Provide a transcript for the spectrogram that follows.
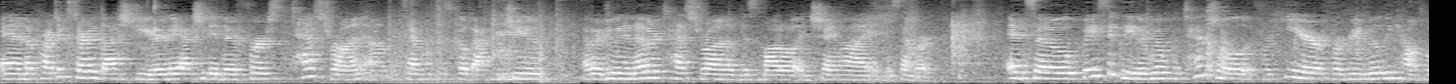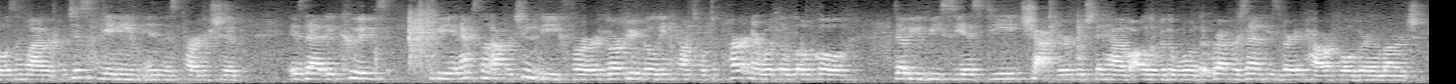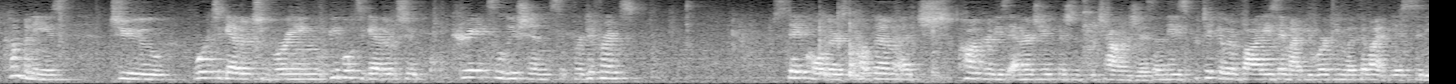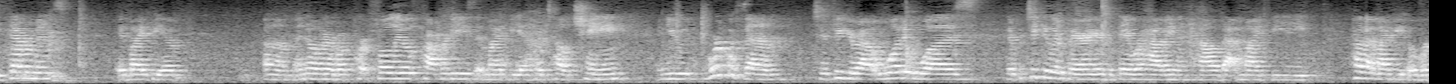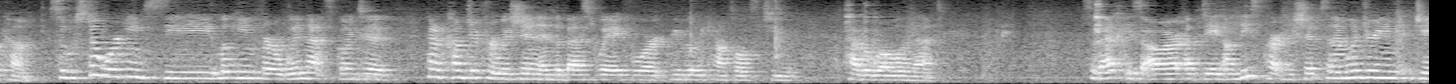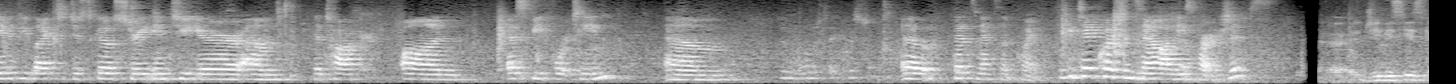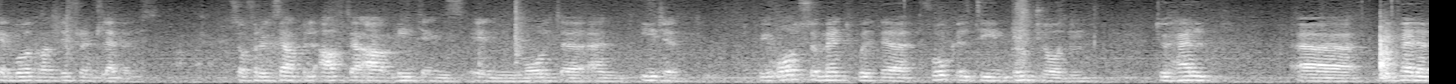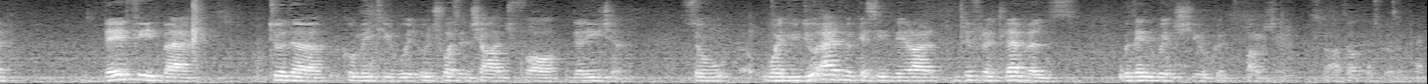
And the project started last year. They actually did their first test run um, in San Francisco back in June, and they're doing another test run of this model in Shanghai in December. And so basically the real potential for here for green building councils and why we're participating in this partnership is that it could be an excellent opportunity for your Green Building Council to partner with a local WBCSD chapter, which they have all over the world that represent these very powerful, very large companies, to work together to bring people together to create solutions for different stakeholders to help them conquer these energy efficiency challenges. And these particular bodies they might be working with, it might be a city government, it might be a um, an owner of a portfolio of properties, it might be a hotel chain, and you would work with them to figure out what it was, their particular barriers that they were having and how that might be how that might be overcome. So we're still working to see, looking for when that's going to kind of come to fruition and the best way for green building councils to have a role in that. So that is our update on these partnerships, and I'm wondering, Jane, if you'd like to just go straight into your um, the talk on SB 14. Um, want to take questions? Uh, that's an excellent point. We can take questions now on these partnerships. Uh, GBCs can work on different levels. So for example, after our meetings in Malta and Egypt, we also met with the focal team in Jordan to help uh, develop their feedback to the committee which was in charge for the region. So when you do advocacy, there are different levels within which you could function. So I thought this was okay.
